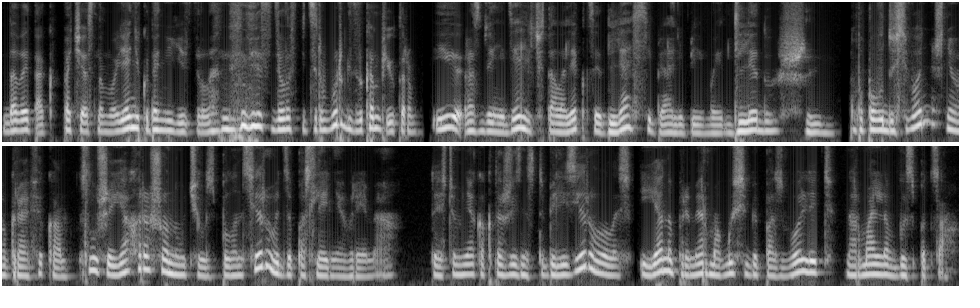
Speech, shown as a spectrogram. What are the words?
Давай так, по-честному. Я никуда не ездила. Я сидела в Петербурге за компьютером и раз в две недели читала лекции для себя любимой, для души. По поводу сегодняшнего графика. Слушай, я хорошо научилась балансировать за последнее время. То есть у меня как-то жизнь стабилизировалась, и я, например, могу себе позволить нормально выспаться.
